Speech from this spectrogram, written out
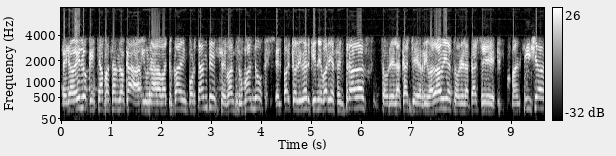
pero es lo que está pasando acá. Hay una batucada importante, se van sumando. El Parque Oliver tiene varias entradas sobre la calle Rivadavia, sobre la calle Mansilla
